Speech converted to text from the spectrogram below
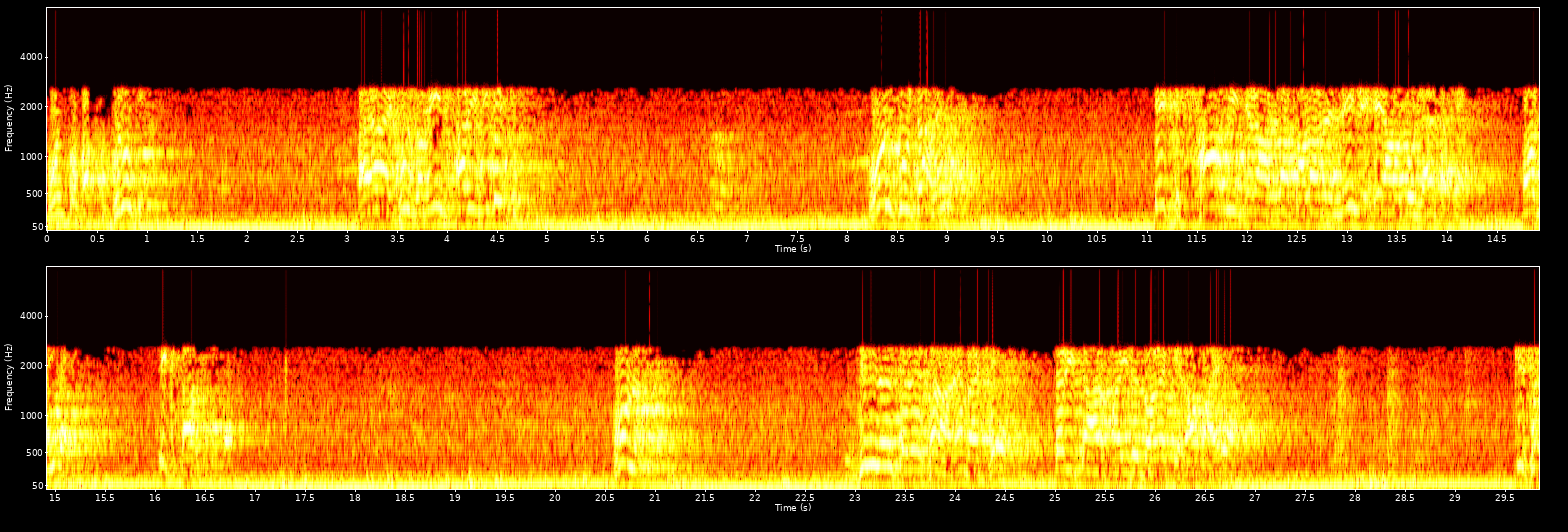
ان کو وقت گرو کیا ایسو زمین ساری نکل چکی۔ ہوں پوچھا ہے، ایک شاہ بھی جڑا اللہ تعالیٰ نے نہیں لکھے آ تو لے سکے۔ اور ایک ساتھ ہوں جن تیرے سرانے بیٹھے تیری چار پائی کے دورے پائے کسی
